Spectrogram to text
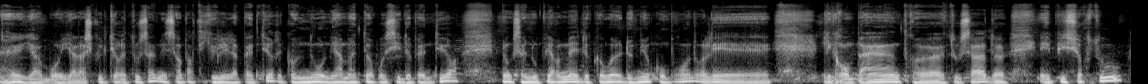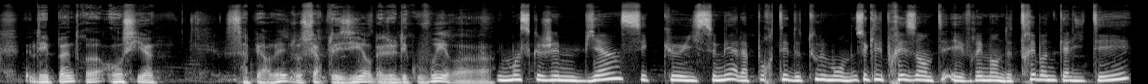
Hein, il y a, bon, il y a la sculpture et tout ça, mais c'est en particulier la peinture. Et comme nous, on est amateurs aussi de peinture, donc ça nous permet de, mieux comprendre les, grands peintres, euh, tout ça, et puis surtout des peintres anciens ça permet de se faire plaisir, de découvrir. Euh. Moi, ce que j'aime bien, c'est qu'il se met à la portée de tout le monde. Ce qu'il présente est vraiment de très bonne qualité.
